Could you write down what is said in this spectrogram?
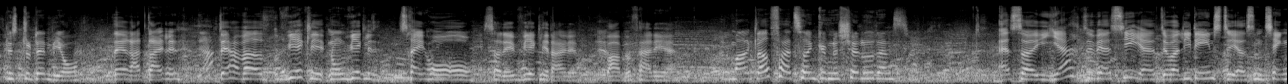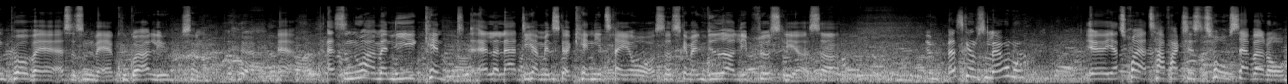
At blive student i år? Det er ret dejligt. Ja. Det har været virkelig, nogle virkelig tre hårde år, så det er virkelig dejligt bare at være færdig. Ja. Er du meget glad for at have taget en gymnasiel uddannelse? Altså ja, det vil jeg sige. Ja. Det var lige det eneste, jeg sådan tænkte på, hvad, altså sådan, hvad jeg kunne gøre lige. Sådan. Ja. Altså nu har man lige kendt, eller lært de her mennesker at kende i tre år, og så skal man videre lige pludselig. Og så... Jamen, hvad skal du så lave nu? Øh, Jeg tror, jeg tager faktisk to sabbatår.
